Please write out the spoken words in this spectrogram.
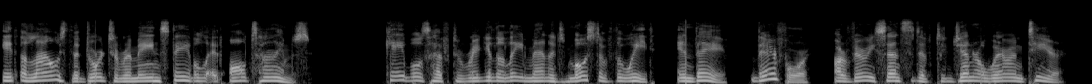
It allows the door to remain stable at all times. Cables have to regularly manage most of the weight, and they, therefore, are very sensitive to general wear and tear.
